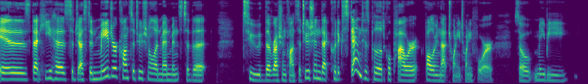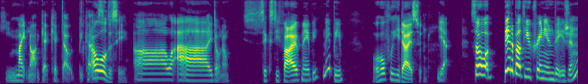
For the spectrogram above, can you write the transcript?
is that he has suggested major constitutional amendments to the to the Russian constitution that could extend his political power following that 2024. So maybe he might not get kicked out because How old is he? Uh, well, I don't know. 65 maybe? Maybe. Well, hopefully he dies soon. Yeah. So, a bit about the Ukrainian invasion.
